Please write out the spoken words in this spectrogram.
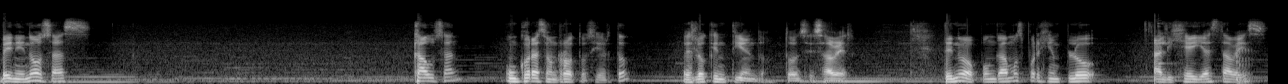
venenosas causan un corazón roto, ¿cierto? Es lo que entiendo. Entonces, a ver. De nuevo, pongamos por ejemplo a Ligeia esta vez.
